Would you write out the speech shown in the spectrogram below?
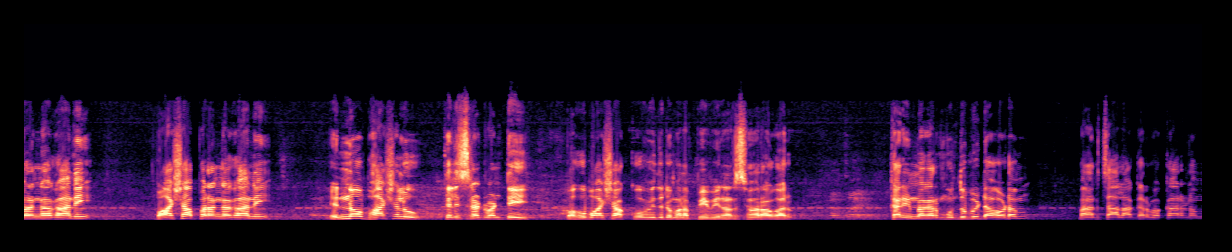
పరంగా కానీ భాషాపరంగా కానీ ఎన్నో భాషలు తెలిసినటువంటి బహుభాషా కోవిదుడు మన పివి నరసింహారావు గారు. కరీంనగర్ ముద్దుబిడ్డ అవడం మనకు చాలా గర్వకారణం.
